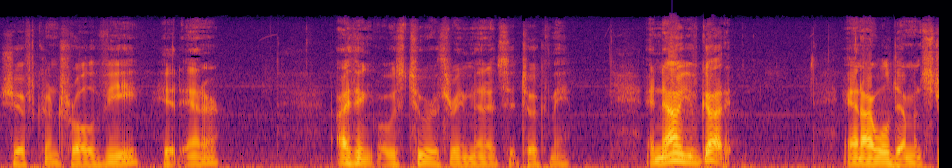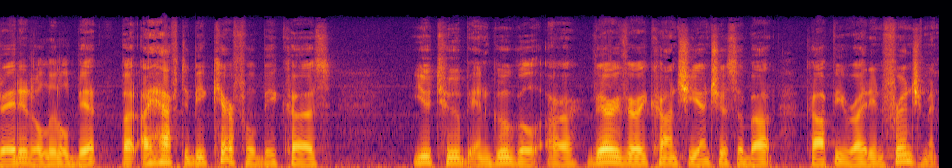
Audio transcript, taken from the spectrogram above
Shift Control V, hit enter. I think it was two or three minutes it took me. And now you've got it. And I will demonstrate it a little bit, but I have to be careful because YouTube and Google are very, very conscientious about copyright infringement.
